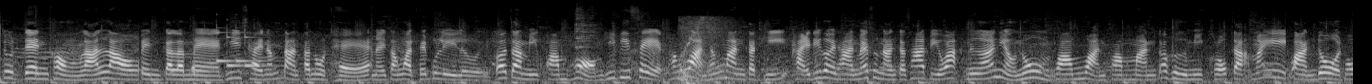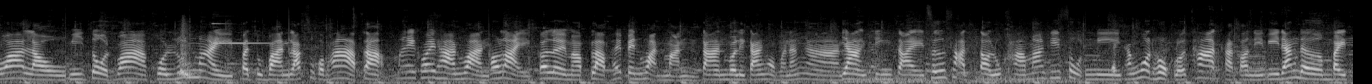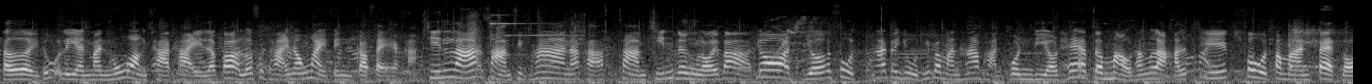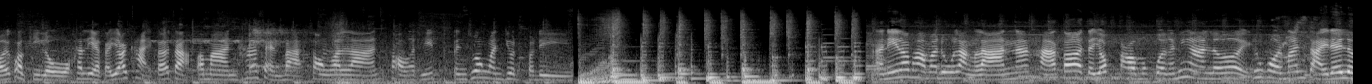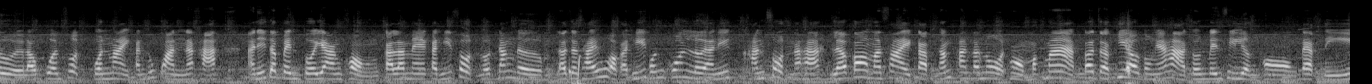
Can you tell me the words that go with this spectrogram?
จุดเด่นของร้านเราเป็นกะละแมที่ใช้น้ำตาลตะโนดแท้ในจังหวัดเพชรบุรีเลย ก็จะมีความหอมที่พิเศษ ทั้งหวานทั้งมันกะทิใครที่เคยทานแม่สุนันจะทราบดีว่าเนื้อเหนียวนุ่ม ความหวานความมันก็คือมีครบจะไม่หวานโดด เพราะว่าเรามีโจทย์ว่าคนรุ่นใหม่ ปัจจุบันรักสุขภาพจะไม่ค่อยทานหวานเท่าไหร่ก็เลยมาปรับให้เป็นหวานมัน การบริการของพนักงาน อย่างจริงใจซื่อสัตย์ต่อลูกค้ามากที่สุดมีทั้งหมด 6 รสชาติค่ะตอนนี้มีดั้งเดิมใบเตยทุเรียนมันม่วงชาไทย แล้วก็รสสุดท้ายน้องใหม่เป็นกาแฟค่ะ ชิ้นละ 35 นะคะ 3 ชิ้น 100 บาท ยอดเยอะสุดน่าจะอยู่ที่ประมาณ 5,000 คนเดียวแทบจะเหมาทั้งร้านชีสสูตรประมาณ 800 กว่ากิโลเฉลี่ยกับยอดขายก็จะประมาณ 500,000 บาท 2 วันล้านเสาร์อาทิตย์ เป็นช่วงวันหยุดพอดี อันนี้เราพามาดูหลังร้านนะคะ ก็จะยกเตามากวนกันที่งานเลย ทุกคนมั่นใจได้เลย เรากวนสดกวนใหม่กันทุกวันนะคะ อันนี้จะเป็นตัวอย่างของกะละแมกะทิสดรสดั้งเดิม เราจะใช้หัวกะทิข้นๆเลย อันนี้คั้นสดนะคะ แล้วก็มาใส่กับน้ำตาลตะโนดหอมมากๆ ก็จะเคี่ยวตรงนี้ค่ะ จนเป็นสีเหลืองทองแบบนี้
